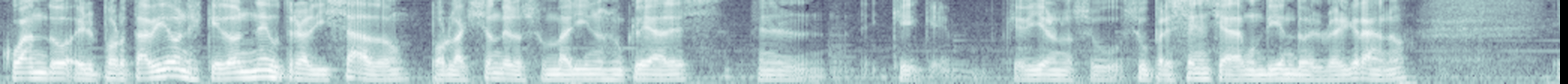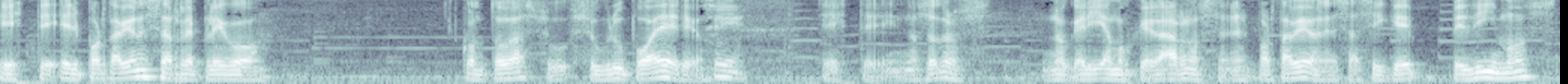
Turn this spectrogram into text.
cuando el portaaviones quedó neutralizado por la acción de los submarinos nucleares en el- que, que- que vieron su, su presencia hundiendo el Belgrano, este, el portaaviones se replegó con todo su, su grupo aéreo. Sí. Este, nosotros no queríamos quedarnos en el portaaviones, así que pedimos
